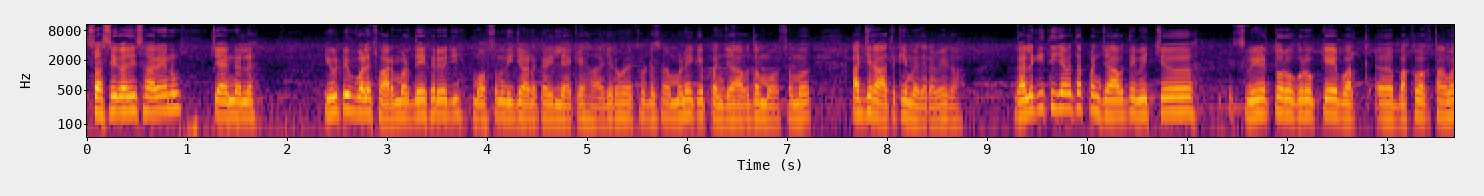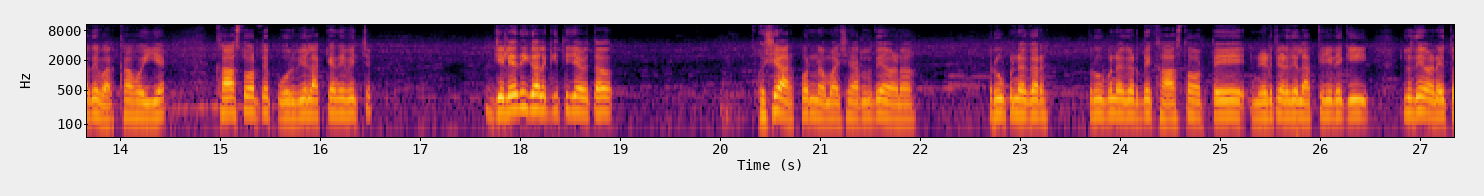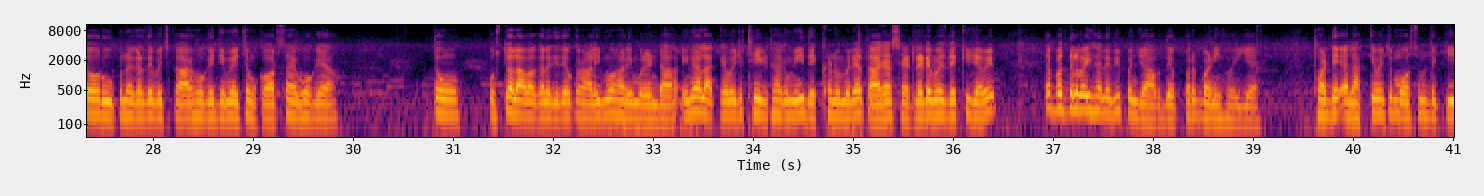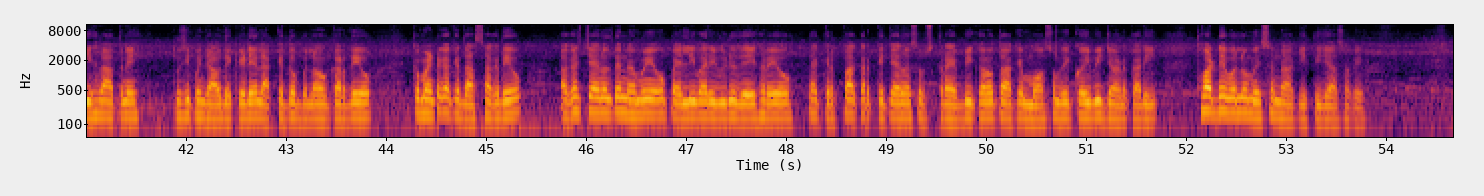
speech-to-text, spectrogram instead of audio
ਸਤਿ ਸ਼੍ਰੀ ਅਕਾਲ ਜੀ ਸਾਰਿਆਂ ਨੂੰ ਚੈਨਲ YouTube ਵਾਲੇ ਫਾਰਮਰ ਦੇਖ ਰਹੇ ਹੋ ਜੀ, ਮੌਸਮ ਦੀ ਜਾਣਕਾਰੀ ਲੈ ਕੇ ਹਾਜ਼ਰ ਹੋਏ ਤੁਹਾਡੇ ਸਾਹਮਣੇ ਕਿ ਪੰਜਾਬ ਦਾ ਮੌਸਮ ਅੱਜ ਰਾਤ ਕਿਵੇਂ ਦਾ ਰਹੇਗਾ। ਗੱਲ ਕੀਤੀ ਜਾਵੇ ਤਾਂ ਪੰਜਾਬ ਦੇ ਵਿੱਚ ਸਵੇਰ ਤੋਂ ਰੁਕ ਰੁਕ ਕੇ ਵਰਖ- ਵੱਖ-ਵੱਖ ਥਾਵਾਂ ਤੇ ਵਰਖਾ ਹੋਈ ਹੈ, ਖਾਸ ਤੌਰ ਤੇ ਪੂਰਬੀ ਇਲਾਕਿਆਂ ਦੇ ਵਿੱਚ। ਜ਼ਿਲ੍ਹੇ ਦੀ ਗੱਲ ਕੀਤੀ ਜਾਵੇ ਤਾਂ ਹੁਸ਼ਿਆਰਪੁਰ, ਨਵਾਂਸ਼ਹਿਰ, ਲੁਧਿਆਣਾ, ਰੂਪਨਗਰ ਰੂਪਨਗਰ ਦੇ ਖਾਸ ਤੌਰ ਤੇ ਨੇੜੇ ਤੇੜੇ ਦੇ ਇਲਾਕੇ ਜਿਹੜੇ ਕਿ ਲੁਧਿਆਣੇ ਤੋਂ ਰੂਪਨਗਰ ਦੇ ਵਿਚਕਾਰ ਹੋ ਗਏ, ਜਿਵੇਂ ਚਮਕੌਰ ਸਾਹਿਬ ਹੋ ਗਿਆ ਤੋਂ ਉਸ ਤੋਂ ਇਲਾਵਾ ਗੱਲ ਕੀਤੀ ਕਰਾਲੀ, ਮੋਹਾਲੀ, ਮੋਰਿੰਡਾ, ਇਹਨਾਂ ਇਲਾਕਿਆਂ ਵਿੱਚ ਠੀਕ ਠਾਕ ਮੀਂਹ ਦੇਖਣ ਨੂੰ ਮਿਲਿਆ, ਤਾਜ਼ਾ ਸੈਟਲਡੇ ਇਮੇਜ ਦੇਖੀ ਜਾਵੇ ਤਾਂ ਬੱਦਲਬਾਈ ਹਲੇ ਵੀ ਪੰਜਾਬ ਦੇ ਉੱਪਰ ਬਣੀ ਹੋਈ ਹੈ। ਤੁਹਾਡੇ ਇਲਾਕੇ ਵਿੱਚ ਮੌਸਮ ਦੇ ਕੀ ਹਾਲਾਤ ਨੇ? ਤੁਸੀਂ ਪੰਜਾਬ ਦੇ ਕਿਹੜੇ ਇਲਾਕੇ ਤੋਂ ਬਿਲੋਂਗ ਕਰਦੇ ਹੋ? ਕਮੈਂਟ ਕਰਕੇ ਦੱਸ ਸਕਦੇ ਹੋ। ਅਗਰ ਚੈਨਲ ਤੇ ਨਵੇਂ ਹੋ, ਪਹਿਲੀ ਵਾਰੀ ਵੀਡੀਓ ਦੇਖ ਰਹੇ ਹੋ, ਤਾਂ ਕਿਰਪਾ ਕਰਕੇ ਚੈਨਲ ਸਬਸਕ੍ਰਾਈਬ ਵੀ ਕਰੋ ਤਾਂ ਕਿ ਮੌਸਮ ਦੀ ਕੋਈ ਵੀ ਜਾਣਕਾਰੀ ਤੁਹਾਡੇ ਵੱਲੋਂ ਮਿਸ ਨਾ ਕੀਤੀ ਜਾ ਸਕੇ।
